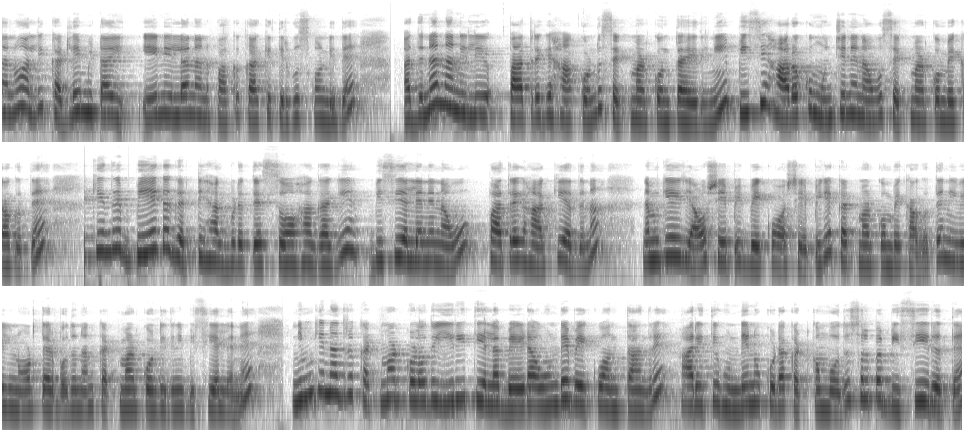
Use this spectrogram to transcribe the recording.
ನಾನು ಅಲ್ಲಿ ಕಡಲೆ ಮಿಠಾಯಿ ಏನಿಲ್ಲ ನಾನು ಪಾಕಕ್ಕೆ ಹಾಕಿ ತಿರುಗಿಸ್ಕೊಂಡಿದ್ದೆ. ಅದನ್ನು ನಾನಿಲ್ಲಿ ಪಾತ್ರೆಗೆ ಹಾಕ್ಕೊಂಡು ಸೆಟ್ ಮಾಡ್ಕೊತಾ ಇದ್ದೀನಿ. ಬಿಸಿ ಹಾರೋಕ್ಕೂ ಮುಂಚೆನೇ ನಾವು ಸೆಟ್ ಮಾಡ್ಕೊಬೇಕಾಗುತ್ತೆ. ಯಾಕೆಂದರೆ ಬೇಗ ಗಟ್ಟಿ ಆಗಿಬಿಡುತ್ತೆ. ಸೊ ಹಾಗಾಗಿ ಬಿಸಿಯಲ್ಲೇ ನಾವು ಪಾತ್ರೆಗೆ ಹಾಕಿ ಅದನ್ನು ನಮಗೆ ಯಾವ ಶೇಪಿಗೆ ಬೇಕೋ ಆ ಶೇಪಿಗೆ ಕಟ್ ಮಾಡ್ಕೊಬೇಕಾಗುತ್ತೆ. ನೀವು ಇಲ್ಲಿ ನೋಡ್ತಾ ಇರ್ಬೋದು, ನಾನು ಕಟ್ ಮಾಡ್ಕೊಂಡಿದ್ದೀನಿ ಬಿಸಿಯಲ್ಲೇ ನಿಮಗೇನಾದರೂ ಕಟ್ ಮಾಡ್ಕೊಳ್ಳೋದು ಈ ರೀತಿ ಎಲ್ಲ ಬೇಡ, ಉಂಡೆ ಬೇಕು ಅಂತ ಅಂದರೆ ಆ ರೀತಿ ಉಂಡೆನೂ ಕೂಡ ಕಟ್ಕೊಬೋದು. ಸ್ವಲ್ಪ ಬಿಸಿ ಇರುತ್ತೆ.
